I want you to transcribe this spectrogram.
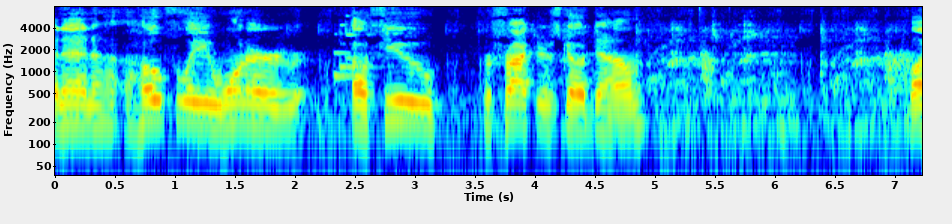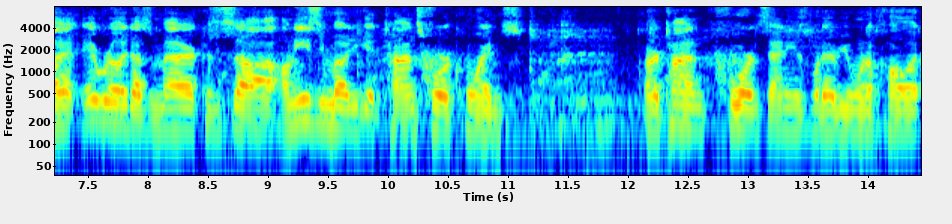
And then hopefully one or a few refractors go down. But it really doesn't matter because uh, on easy mode you get times four coins. Or times four zennies, whatever you want to call it.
